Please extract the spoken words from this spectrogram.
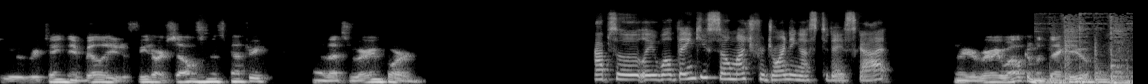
to retain the ability to feed ourselves in this country. Uh, that's very important. Absolutely. Well, thank you so much for joining us today, Scott. You're very welcome, and thank you.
